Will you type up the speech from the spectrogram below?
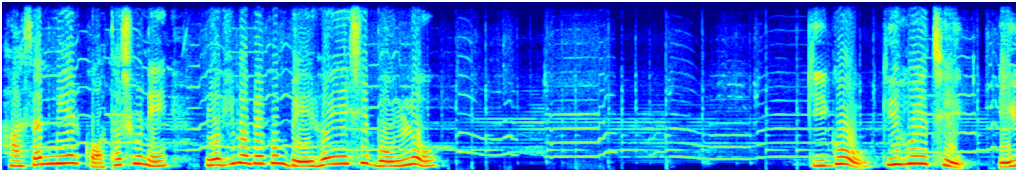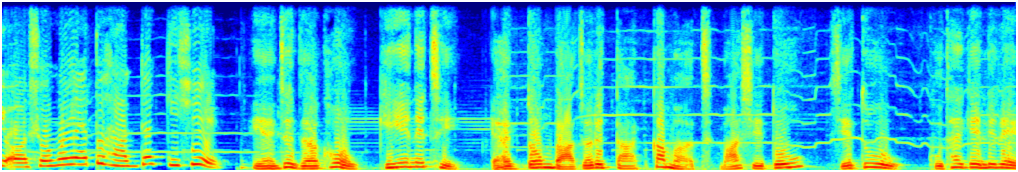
হাসান মিয়ার কথা শুনে রহিমা বেগম বের হয়ে এসে বলল কি গো কি হয়েছে? এই অসময়ে এত হাঁকডাক কিসের? এই যে দেখো কি এনেছি? একদম বাজারের টাটকা মাছ। মা সেতু সেতু কোথায় গেলি রে?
